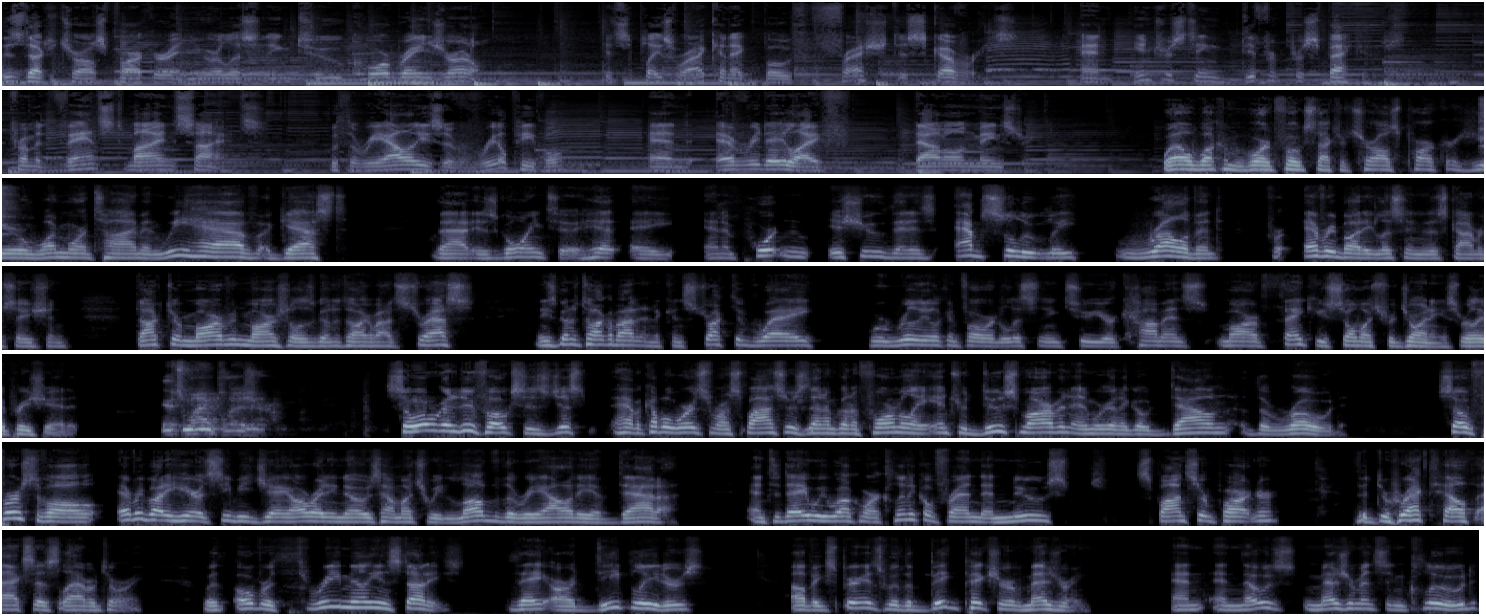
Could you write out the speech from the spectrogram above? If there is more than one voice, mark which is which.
Speaker 1: This is Dr. Charles Parker, and you're listening to Core Brain Journal. It's a place where I connect both fresh discoveries and interesting different perspectives from advanced mind science with the realities of real people and everyday life down on Main Street. Well, welcome aboard, folks. Dr. Charles Parker here one more time, and we have a guest that is going to hit a an important issue that is absolutely relevant for everybody listening to this conversation. Dr. Marvin Marshall is going to talk about stress, and he's going to talk about it in a constructive way. We're really looking forward to listening to your comments. Marv, thank you so much for joining us. Really appreciate it.
Speaker 2: It's my pleasure.
Speaker 1: So, what we're going to do, folks, is just have a couple words from our sponsors. Then I'm going to formally introduce Marvin, and we're going to go down the road. So, first of all, everybody here at CBJ already knows how much we love the reality of data. And today we welcome our clinical friend and new sponsor partner, the Direct Health Access Laboratory. With over 3 million studies, they are deep leaders of experience with the big picture of measuring. And, and those measurements include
